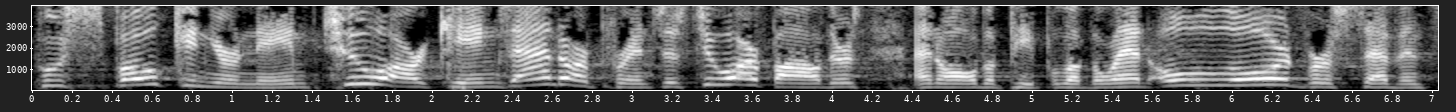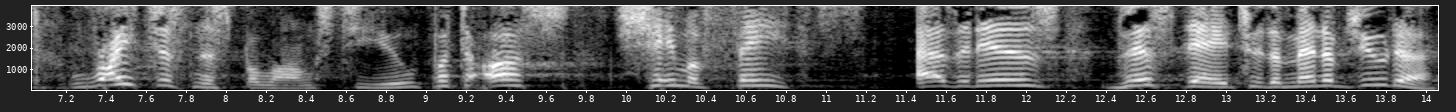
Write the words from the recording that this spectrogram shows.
who spoke in your name to our kings and our princes, to our fathers and all the people of the land. O Lord, verse 7, righteousness belongs to you, but to us, shame of faith as it is this day to the men of Judah,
